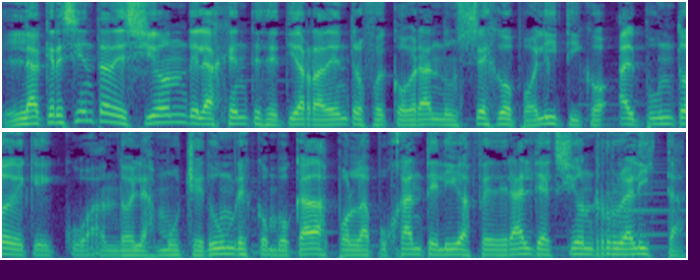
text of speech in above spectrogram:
La creciente adhesión de las gentes de tierra adentro fue cobrando un sesgo político, al punto de que cuando las muchedumbres convocadas por la pujante Liga Federal de Acción Ruralista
